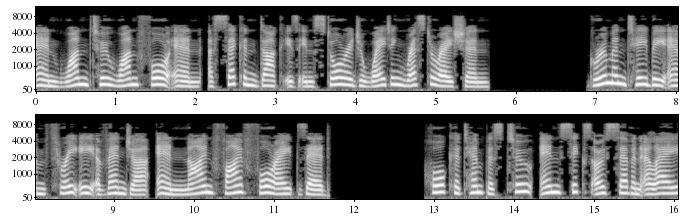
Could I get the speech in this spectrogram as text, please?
N1214N, a second duck is in storage awaiting restoration. Grumman TBM-3E Avenger, N9548Z Hawker Tempest II, N607LA,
